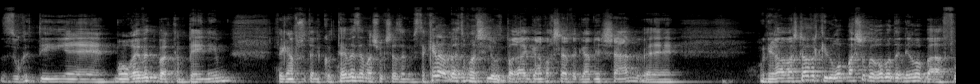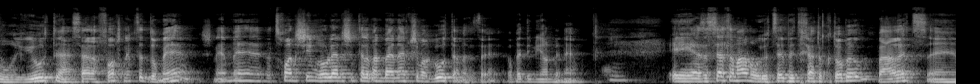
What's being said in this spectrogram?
שזוגתי אה, מעורבת בקמפיינים, וגם פשוט אני כותב איזה משהו כשאני מסתכל הרבה יותר של אהוד ברק גם עכשיו וגם ישן, והוא נראה ממש טוב, אבל כאילו משהו ברוברט דנירו באפוריות, השיער האפור, שניהם קצת דומה, שניהם אה, רצחו אנשים, ראו לאנשים את הלבן בעיניים כשהם הרגו אותם, אז זה הרבה דמיון ביניהם. אה, אז הסרט אמרנו, הוא יוצא בתחילת אוקטובר בארץ. אה,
